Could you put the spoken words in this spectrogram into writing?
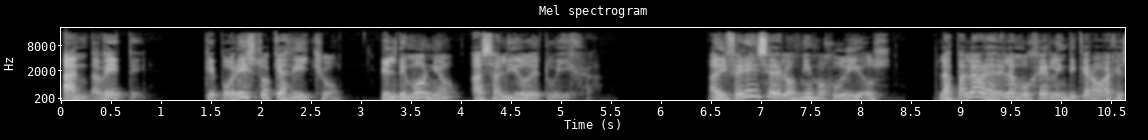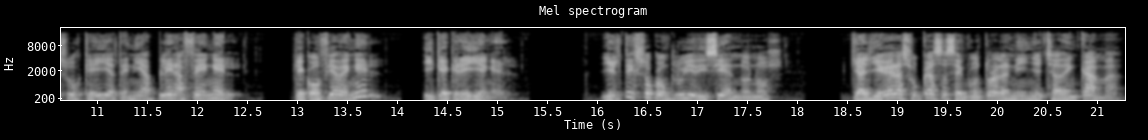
Anda, vete, que por esto que has dicho, el demonio ha salido de tu hija. A diferencia de los mismos judíos, las palabras de la mujer le indicaron a Jesús que ella tenía plena fe en él, que confiaba en él y que creía en él. Y el texto concluye diciéndonos que al llegar a su casa se encontró a la niña echada en cama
